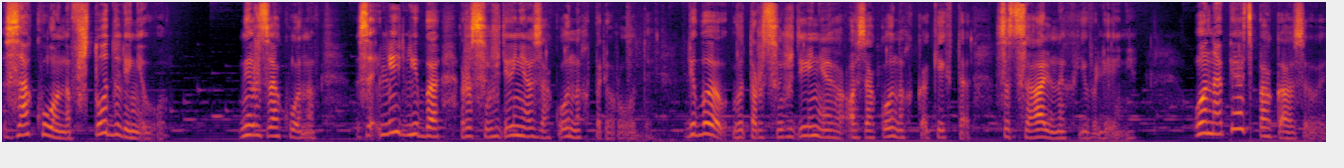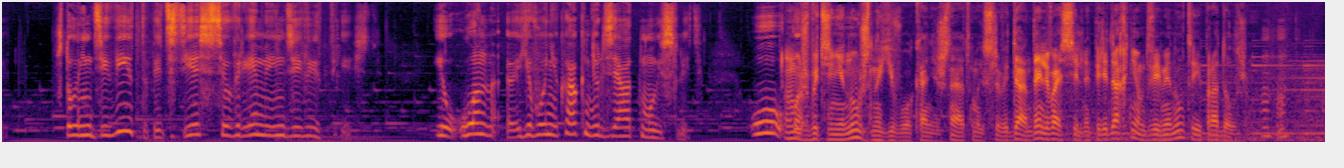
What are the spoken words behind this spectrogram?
законов? Что для него? Мир законов. Либо рассуждение о законах природы, либо вот рассуждение о законах каких-то социальных явлений. Он опять показывает, что индивид, ведь здесь все время индивид есть и он, его никак нельзя отмыслить. У... Может быть, и не нужно его, конечно, отмысливать. Да, Нелли Васильевна, передохнем две минуты и продолжим. Угу.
